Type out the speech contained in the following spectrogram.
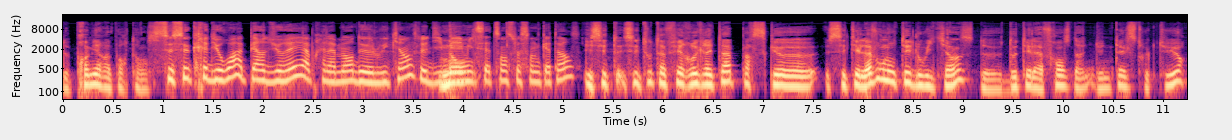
de première importance. Ce secret du roi a perduré après la mort de Louis XV, le 10 mai 1774 Et c'est tout à fait regrettable parce que c'était la volonté de Louis XV de doter la France d'une telle structure.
